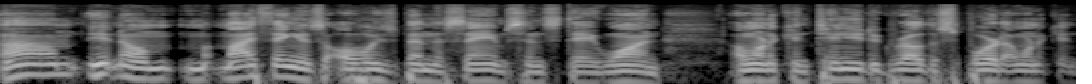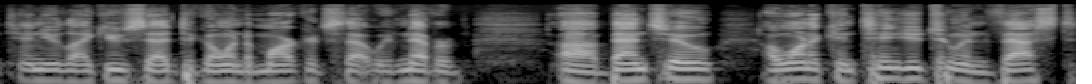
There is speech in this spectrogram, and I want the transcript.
Um, you know, m- my thing has always been the same since day one. I want to continue to grow the sport. I want to continue, like you said, to go into markets that we've never uh, been to. I want to continue to invest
